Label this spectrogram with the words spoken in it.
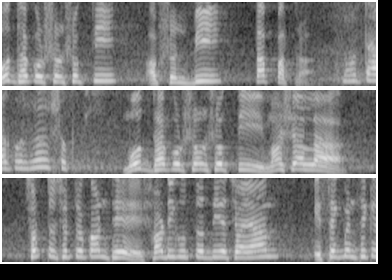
মধ্যাকর্ষণ শক্তি। অপশন বি তাপমাত্রা। মধ্যাকর্ষণ শক্তি। মধ্যাকর্ষণ শক্তি মাশাআল্লাহ। ছোট্ট ছোট্ট কণ্ঠে সঠিক উত্তর দিয়ে চয়ান এই সেগমেন্ট থেকে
